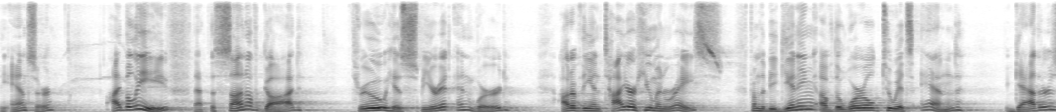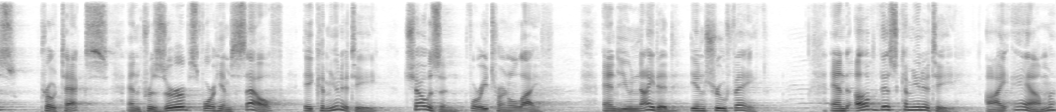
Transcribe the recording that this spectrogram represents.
The answer I believe that the Son of God, through his Spirit and Word, out of the entire human race, from the beginning of the world to its end, gathers, protects, and preserves for himself a community chosen for eternal life and united in true faith. And of this community, I am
